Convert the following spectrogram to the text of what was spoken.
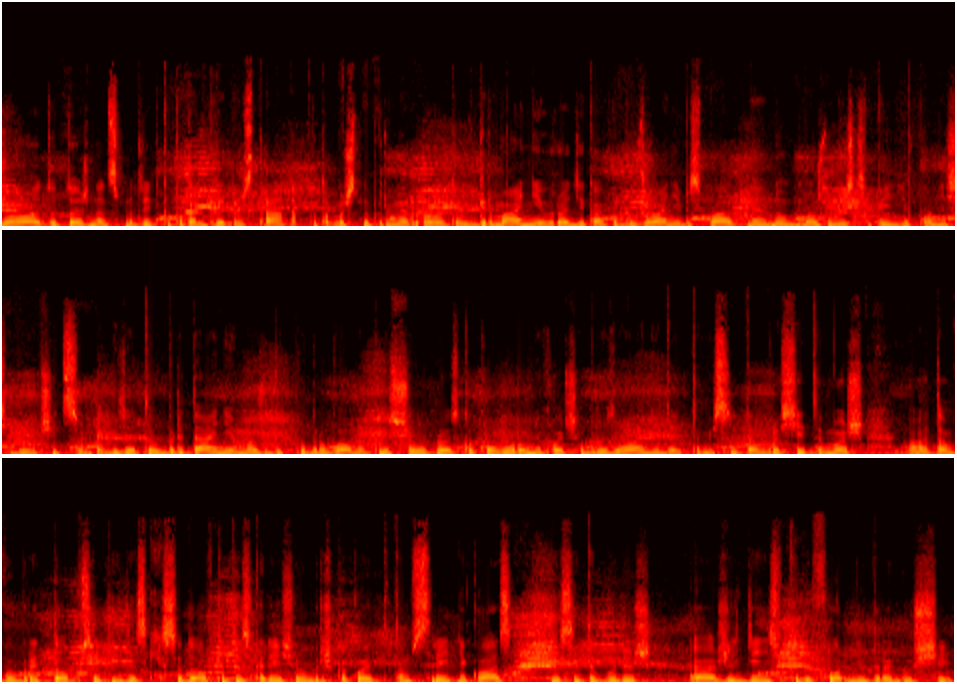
но тут тоже надо смотреть по конкретным странам, потому что, например, э, там в Германии вроде как образование бесплатное, ну, можно на стипендии вполне себе учиться. Где-то в Британии может быть по-другому. Плюс еще вопрос, какого уровня хочешь образование дать. Там, если там в России ты можешь а, там выбрать топ всяких детских садов, то ты, скорее всего, выберешь какой-то там средний класс, если ты будешь э, жить где-нибудь в Калифорнии, дорогущий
